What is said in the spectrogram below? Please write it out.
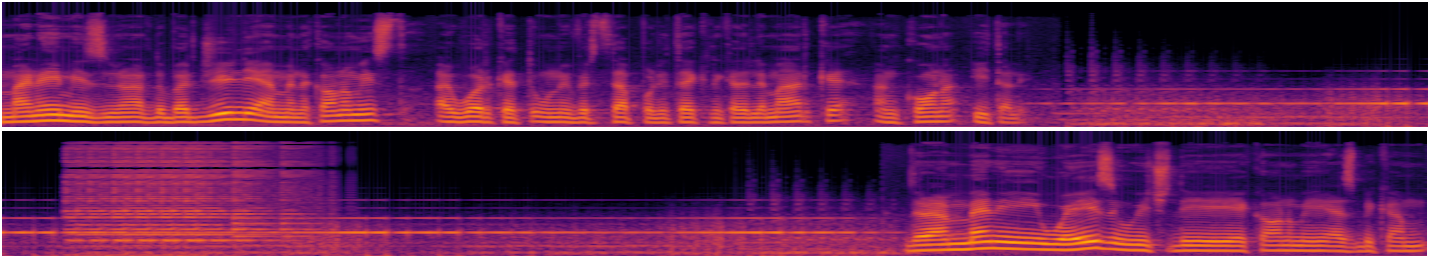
My name is Leonardo Bargigli, I'm an economist. I work at Università Politecnica delle Marche, Ancona, Italy. There are many ways in which the economy has become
